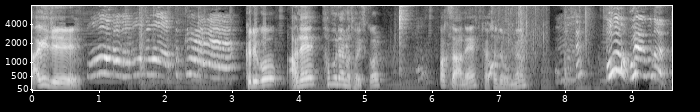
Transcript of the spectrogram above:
딱이지? 딱이지. 어나 너무 좋아 어떡해. 그리고 안에 선물이 하나 더 있을걸? 박스 안에 잘 찾아보면 없는데? 어 뭐야 이거는?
